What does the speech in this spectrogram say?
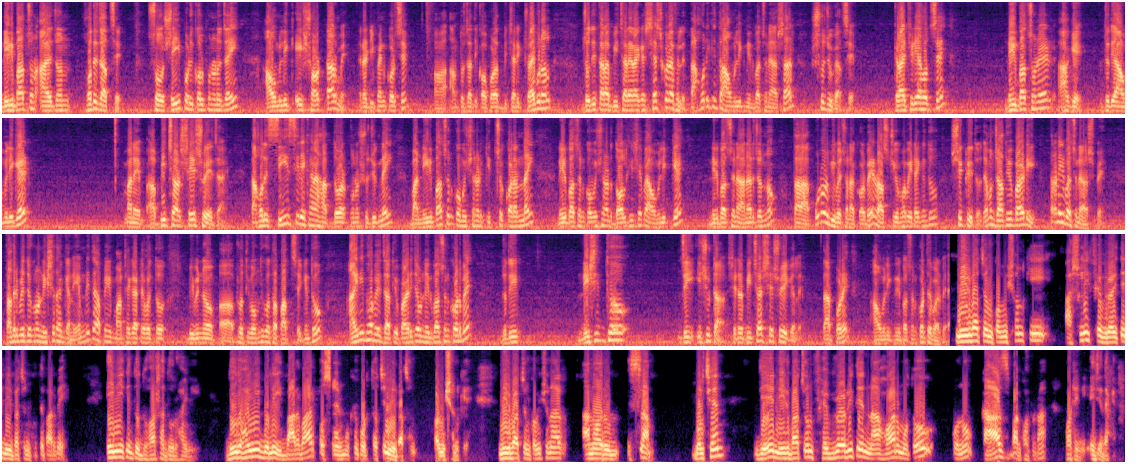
নির্বাচন আয়োজন হতে যাচ্ছে, সো সেই পরিকল্পনা অনুযায়ী আওয়ামী লীগ এই শর্ট টার্মে এটা ডিপেন্ড করছে আন্তর্জাতিক অপরাধ বিচারিক ট্রাইব্যুনাল যদি তারা বিচারের আগে শেষ করে ফেলে, তাহলে কিন্তু আওয়ামী লীগ নির্বাচনে আসার সুযোগ আছে। ক্রাইটেরিয়া হচ্ছে, নির্বাচনের আগে যদি আওয়ামী লীগের মানে বিচার শেষ হয়ে যায়, তাহলে সিইসির এখানে হাত দেওয়ার কোনো সুযোগ নেই, বা নির্বাচন কমিশনের কিচ্ছু করার নাই। নির্বাচন কমিশনার দল হিসেবে আওয়ামী লীগকে নির্বাচনে আনার জন্য তারা পুনর্বিবেচনা করবে। রাষ্ট্রীয়ভাবে এটা কিন্তু স্বীকৃত। যেমন জাতীয় পার্টি তারা নির্বাচনে আসবে। তাদের বিরুদ্ধে কোনো নিষেধাজ্ঞা নেই। এমনিতে আপনি মাঠে ঘাটে হয়তো বিভিন্ন প্রতিবন্ধকতা পাচ্ছে। কিন্তু আইনিভাবে জাতীয় পার্টি যেমন নির্বাচন করবে, যদি নিষিদ্ধ যে ইস্যুটা, সেটার বিচার শেষ হয়ে গেলে তারপরে আওয়ামী লীগ নির্বাচন করতে পারবে। নির্বাচন কমিশন কি আসলেই ফেব্রুয়ারিতে নির্বাচন করতে পারবে? এই নিয়ে কিন্তু ধোয়াশা দূর হয়নি। দূর হয়নি বলেই বারবার প্রশ্নের মুখে পড়তে হচ্ছে নির্বাচন কমিশনকে। নির্বাচন কমিশনার আনোয়ারুল ইসলাম বলছেন যে নির্বাচন ফেব্রুয়ারিতে না হওয়ার মতো কোনো কাজ বা ঘটনা ঘটেনি। এই যে দেখেন।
